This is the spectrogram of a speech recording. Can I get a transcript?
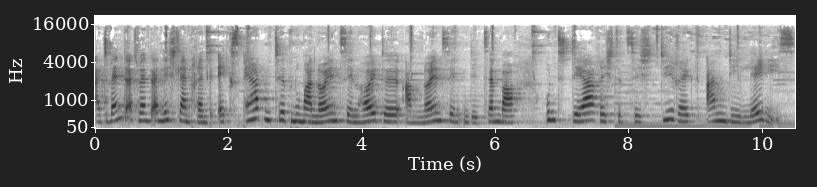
Advent, Advent, ein Lichtlein brennt. Expertentipp Nummer 19 heute am 19. Dezember und der richtet sich direkt an die Ladies.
